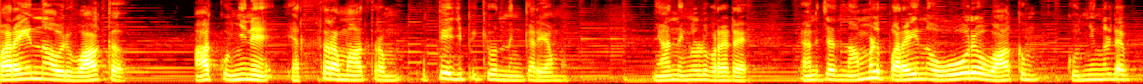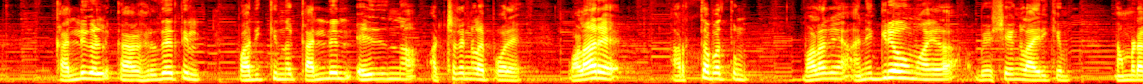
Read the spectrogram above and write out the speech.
പറയുന്ന ഒരു വാക്ക് ആ കുഞ്ഞിനെ എത്രമാത്രം ഉത്തേജിപ്പിക്കുമെന്ന് നിങ്ങൾക്കറിയാമോ? ഞാൻ നിങ്ങളോട് പറയട്ടെ കാരണം വെച്ചാൽ നമ്മൾ പറയുന്ന ഓരോ വാക്കും കുഞ്ഞുങ്ങളുടെ കല്ലുകൾ ഹൃദയത്തിൽ പതിക്കുന്ന കല്ലിൽ എഴുതുന്ന അക്ഷരങ്ങളെപ്പോലെ വളരെ അർത്ഥവത്തും വളരെ അനുഗ്രഹവുമായ വിഷയങ്ങളായിരിക്കും നമ്മുടെ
